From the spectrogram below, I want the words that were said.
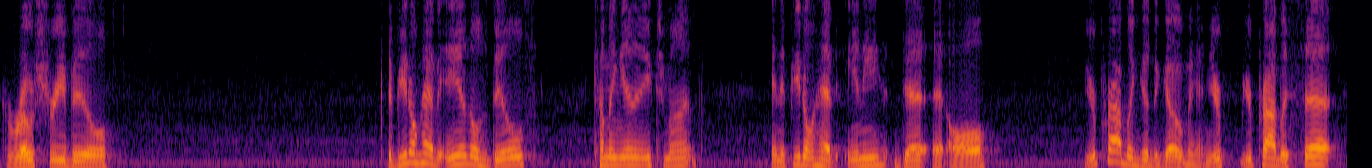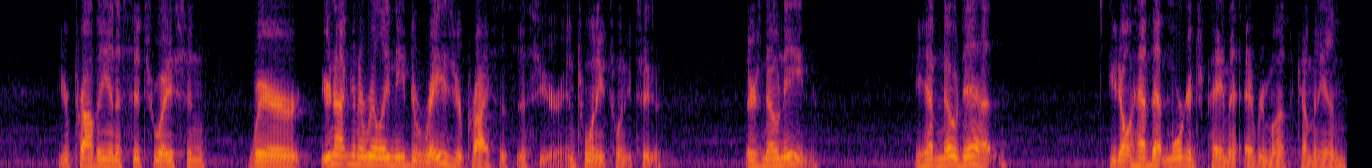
grocery bill. If you don't have any of those bills coming in each month, and if you don't have any debt at all, you're probably good to go, man. You're you're probably set. You're probably in a situation where you're not going to really need to raise your prices this year in 2022. There's no need. You have no debt. You don't have that mortgage payment every month coming in.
